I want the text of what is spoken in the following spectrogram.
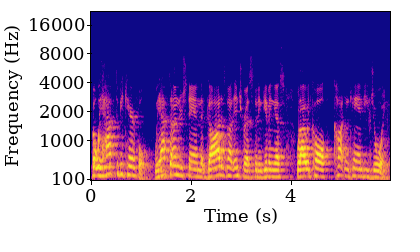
But we have to be careful. We have to understand that God is not interested in giving us what I would call cotton candy joy.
